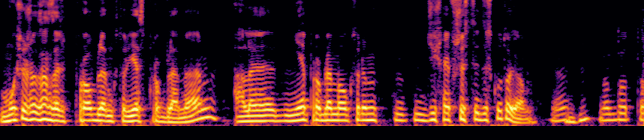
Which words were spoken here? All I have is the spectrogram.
Musisz rozwiązać problem, który jest problemem, ale nie problem, o którym dzisiaj wszyscy dyskutują. Nie? No bo to,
